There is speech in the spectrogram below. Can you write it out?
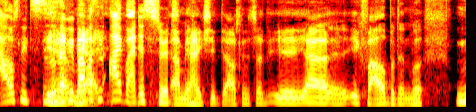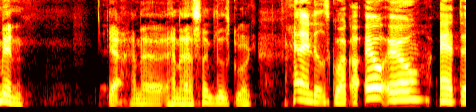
afsnit siden, Ja, ja, at vi bare var jeg- sådan, ej, hvor er det sødt. jamen, jeg har ikke set det afsnit, så øh, jeg er øh, ikke farvet på den måde. Men, ja, han er, han er altså en ledskurk. Han er en ledskurk. Og øv, øv, at øh,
